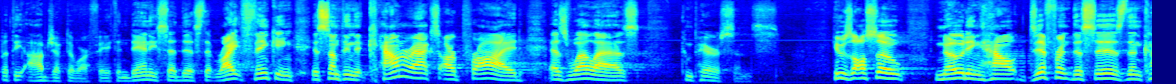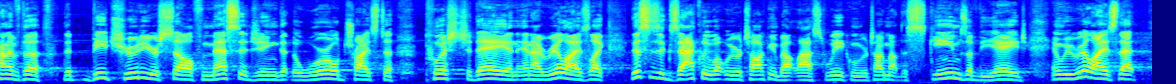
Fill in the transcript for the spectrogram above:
but the object of our faith. And Danny said this that right thinking is something that counteracts our pride as well as comparisons. He was also noting how different this is than kind of the, the be true to yourself messaging that the world tries to push today. And, and I realized, like, this is exactly what we were talking about last week when we were talking about the schemes of the age. And we realized that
